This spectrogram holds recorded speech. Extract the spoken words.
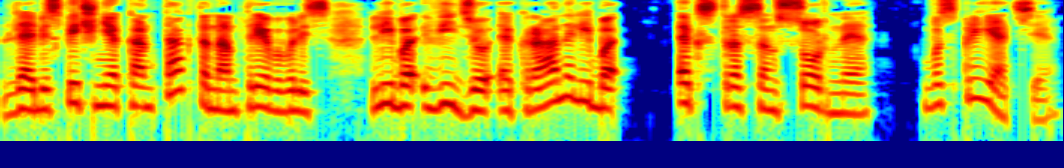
Для обеспечения контакта нам требовались либо видеоэкраны, либо экстрасенсорное восприятие.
